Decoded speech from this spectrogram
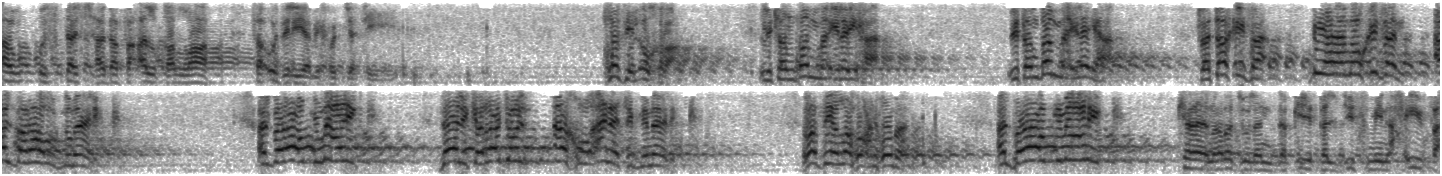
أو استشهد فألقى الله فأذلي بحجتي. خذي الأخرى لتنضم إليها لتنضم إليها. فتقف بها موقفا البراء بن مالك. البراء بن مالك ذلك الرجل أخو أنس بن مالك. رضي الله عنهما. البراء بن مالك كان رجلا دقيق الجسم نحيفة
